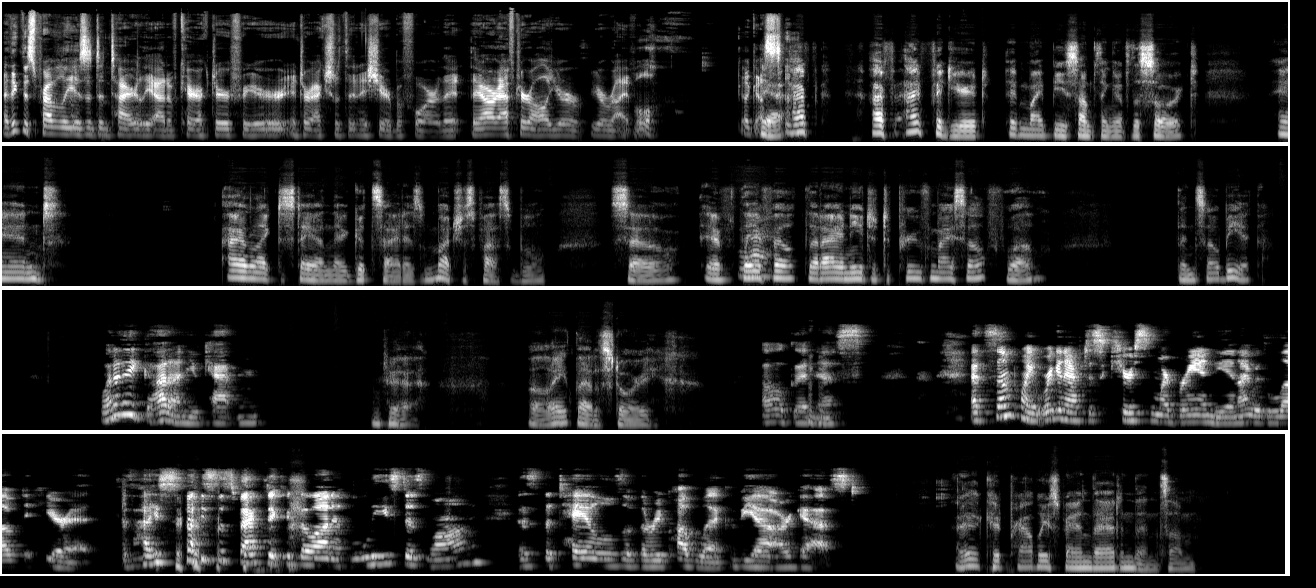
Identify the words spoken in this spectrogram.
I think this probably isn't entirely out of character for your interaction with the Initiator before. They they are, after all, your your rival, Augustin. yeah, I, I, I figured it might be something of the sort, and I like to stay on their good side as much as possible. So if they Wow. felt that I needed to prove myself, well, then so be it. What do they got on you, Captain? Yeah. Well, ain't that a story? Oh, goodness. At some point, we're going to have to secure some more brandy, and I would love to hear it. Because I, I suspect it could go on at least as long as the Tales of the Republic via our guest. It could probably span that and then some.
